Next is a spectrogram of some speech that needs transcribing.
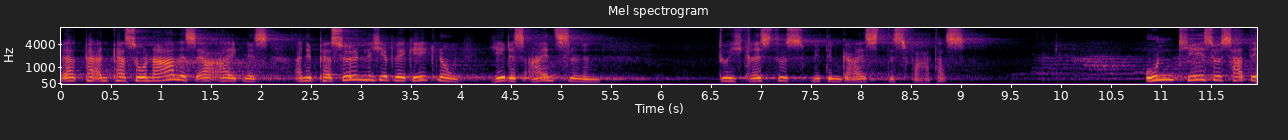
äh, ein personales Ereignis, eine persönliche Begegnung jedes Einzelnen durch Christus mit dem Geist des Vaters. Und Jesus hatte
